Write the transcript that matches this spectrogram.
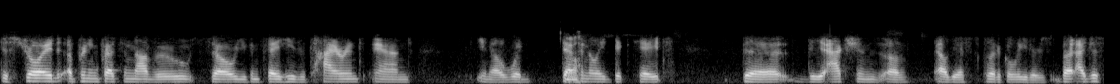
destroyed a printing press in Nauvoo, so you can say he's a tyrant and, you know, would definitely dictate the the actions of LDS political leaders. But I just,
